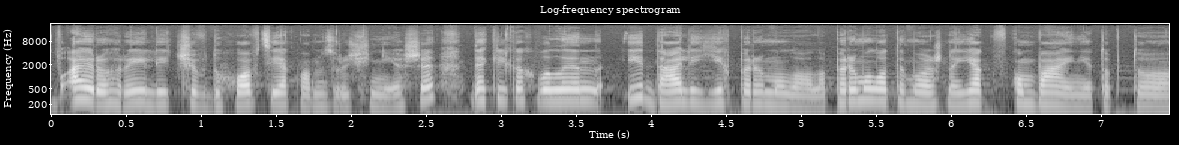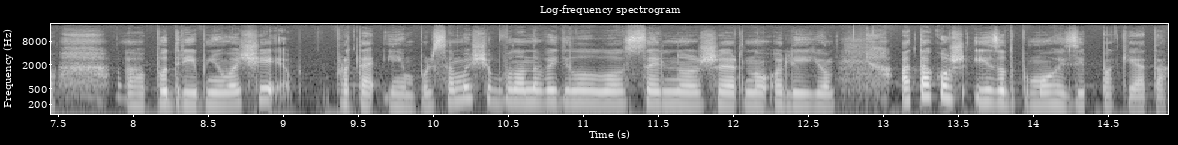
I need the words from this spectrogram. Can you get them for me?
в аерогрилі чи в духовці, як вам зручніше, декілька хвилин, і далі їх перемолола. Перемолоти можна як в комбайні, тобто е, подрібнювачі. Проте імпульсами, щоб воно не виділило сильно жирну олію, а також і за допомогою зіп-пакета.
